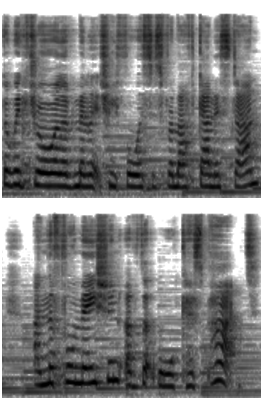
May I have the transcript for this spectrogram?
the withdrawal of military forces from Afghanistan, and the formation of the AUKUS Pact.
